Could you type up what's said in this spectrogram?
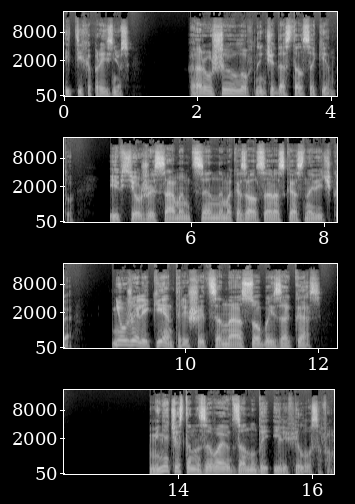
и тихо произнес. «Хороший улов нынче достался Кенту. И все же самым ценным оказался рассказ новичка. Неужели Кент решится на особый заказ? Меня часто называют занудой или философом.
